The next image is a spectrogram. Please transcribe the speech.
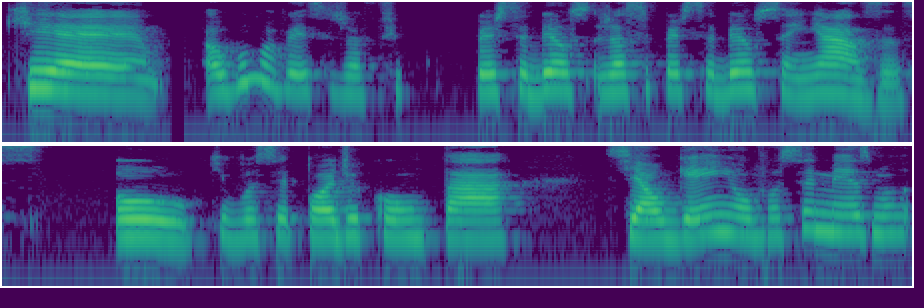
que é, alguma vez você já percebeu, já se percebeu sem asas? Ou que você pode contar se alguém ou você mesmo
